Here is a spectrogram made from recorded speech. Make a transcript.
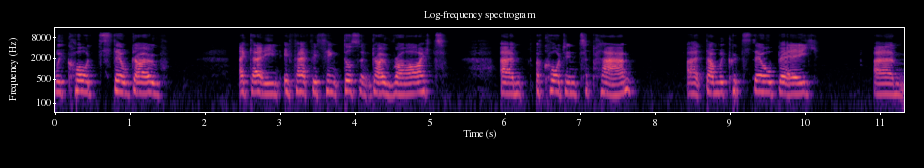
we could still go again if everything doesn't go right um, according to plan uh, then we could still be um,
